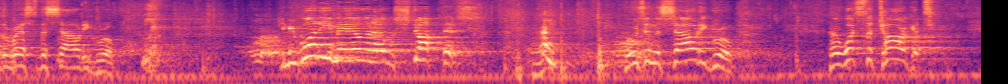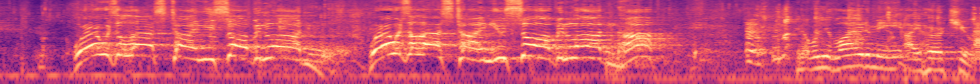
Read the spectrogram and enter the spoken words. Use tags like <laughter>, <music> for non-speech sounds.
of the rest of the Saudi group. Give me one email and I will stop this. Who's in the Saudi group? Uh, what's the target? Where was the last time you saw Bin Laden? Where was the last time you saw Bin Laden, huh? You know, when you lie to me, I hurt you.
